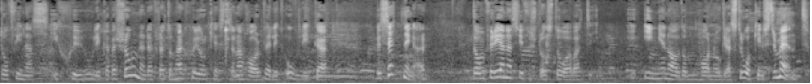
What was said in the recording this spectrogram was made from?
då finnas i sju olika versioner därför att de här sju orkestrarna har väldigt olika besättningar. De förenas ju förstås då av att ingen av dem har några stråkinstrument.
